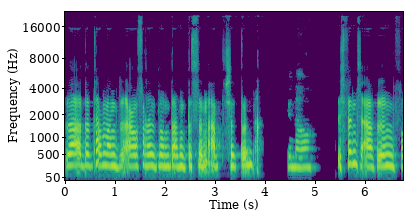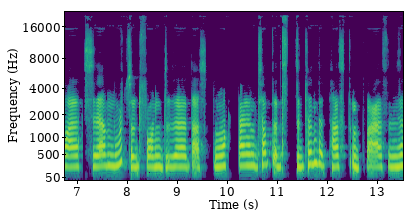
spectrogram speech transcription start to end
Ja, da kann man die Aufregung dann ein bisschen abschütteln. Genau. Ich finde es auf jeden Fall sehr mutig von dir, dass du deinen Job jetzt gegründet hast und quasi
